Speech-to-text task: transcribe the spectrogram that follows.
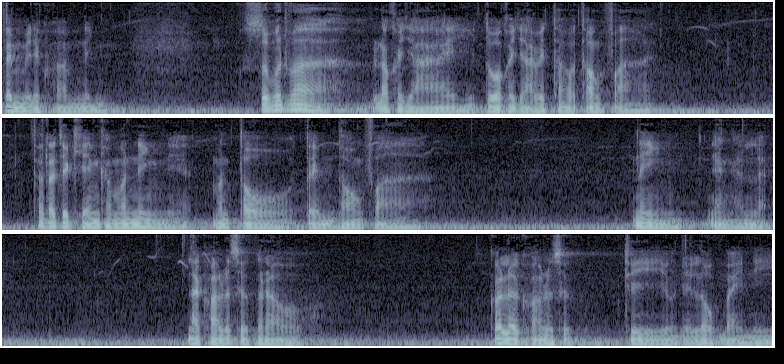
เต็มไปด้วยความนิ่ง สมมติว่าเราขยายตัวขยายไปเท่าท้องฟ้า ถ้าเราจะเขียนคำว่านิ่งเนี่ยมันโตเต็มท้องฟ้า นิ่งอย่างนั้นแหละ และความรู้สึกเรา ก็เลยความรู้สึกที่อยู่ในโลกใบนี้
